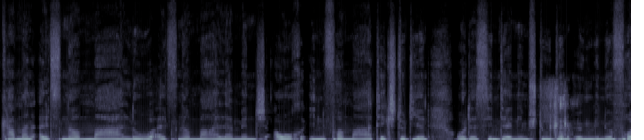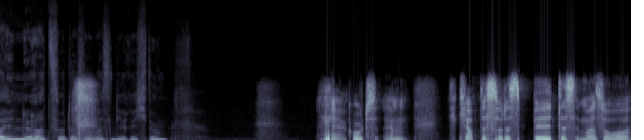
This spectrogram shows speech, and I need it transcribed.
kann man als Normalo, als normaler Mensch auch Informatik studieren oder sind da in dem Studium irgendwie nur voll Nerds oder sowas in die Richtung? Ja, gut. Ähm, ich glaube, dass so das Bild, das immer so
